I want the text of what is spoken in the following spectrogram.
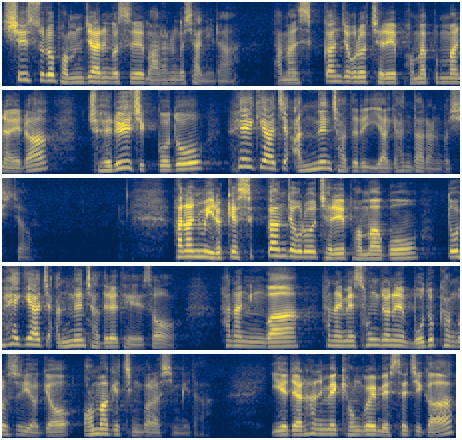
실수로 범죄하는 것을 말하는 것이 아니라 다만 습관적으로 죄를 범할 뿐만이 아니라 죄를 짓고도 회개하지 않는 자들을 이야기한다라는 것이죠. 하나님은 이렇게 습관적으로 죄를 범하고 또 회개하지 않는 자들에 대해서 하나님과 하나님의 성전을 모독한 것을 여겨 엄하게 징벌하십니다. 이에 대한 하나님의 경고의 메시지가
